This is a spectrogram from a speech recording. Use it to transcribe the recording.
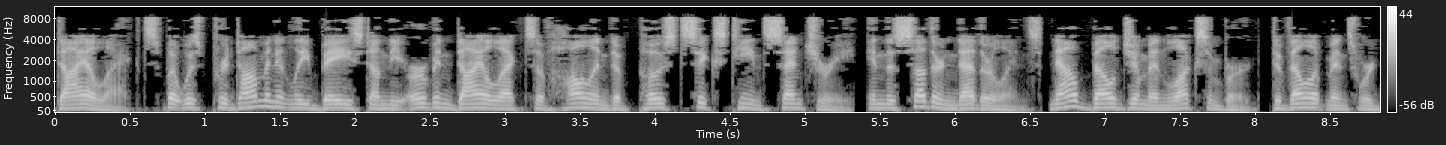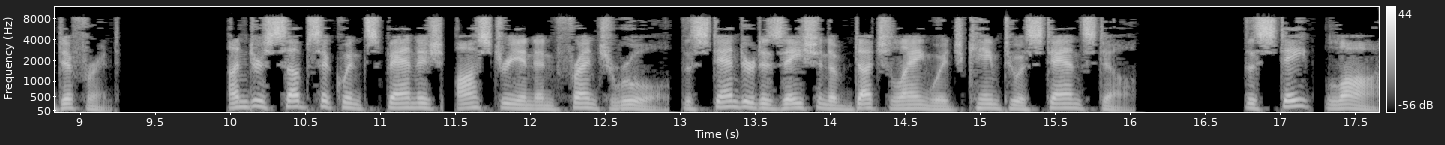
dialects but was predominantly based on the urban dialects of Holland of post-16th century. In the southern Netherlands now Belgium and Luxembourg, developments were different. Under subsequent Spanish, Austrian and French rule, the standardization of Dutch language came to a standstill. The state, law,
